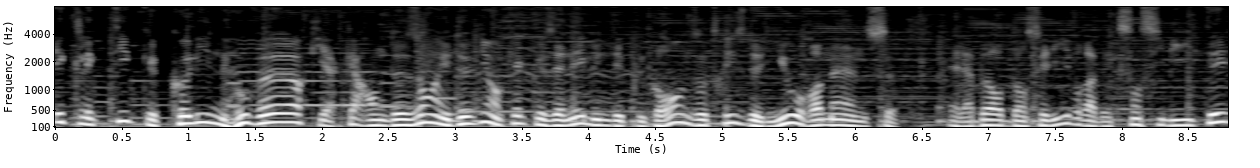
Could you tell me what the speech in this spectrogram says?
éclectique, Colleen Hoover, qui a 42 ans, est devenue en quelques années l'une des plus grandes autrices de New Romance. Elle aborde dans ses livres avec sensibilité,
